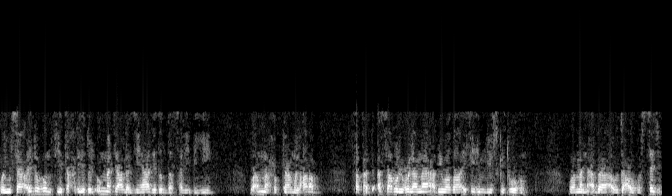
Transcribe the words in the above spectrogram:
ويساعدهم في تحريض الأمة على الجهاد ضد الصليبيين. وأما حكام العرب فقد أسروا العلماء بوظائفهم ليسكتوهم ومن أبى أودعوه السجن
